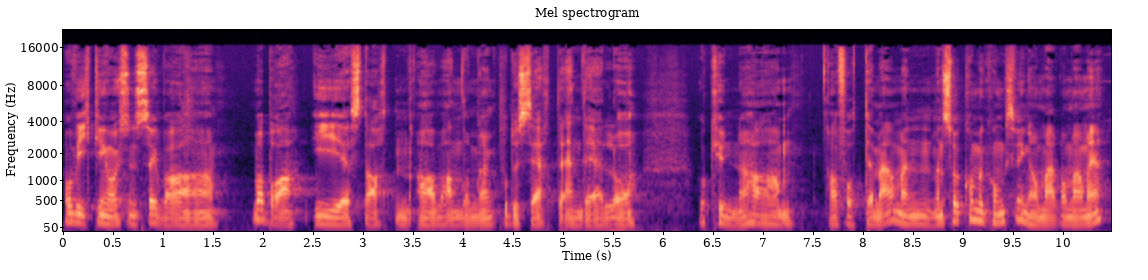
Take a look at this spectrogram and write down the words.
Og Viking òg syns jeg var var bra i starten av andre omgang. Produserte en del og, og kunne ha, ha, fått til mer, men, men så kommer Kongsvinger mer og mer med.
